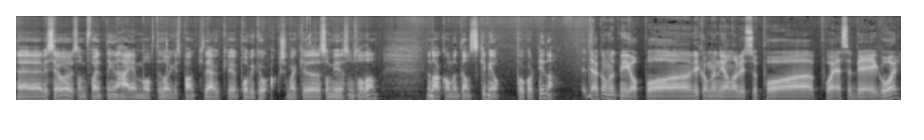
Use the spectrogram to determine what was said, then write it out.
Eh, vi ser jo liksom forventningene her hjemme opp til Norges Bank. Det jo påvirker jo aksjemarkedet så mye som sådan. Men det har kommet ganske mye opp på kort tid. da. Det har kommet mye opp, og vi kom med en ny analyse på, på ECB i går.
